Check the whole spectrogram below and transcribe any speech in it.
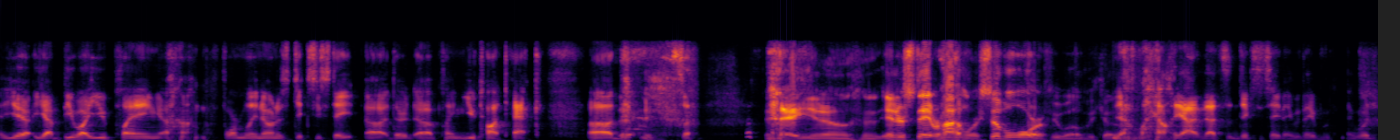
yeah, yeah. BYU playing, um, formerly known as Dixie State. Uh, they're uh, playing Utah Tech. Uh, the- so, Hey, you know, interstate rivalry, civil war, if you will, because yeah, well, yeah, that's a Dixie State. They they they would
